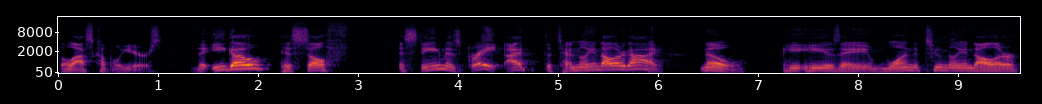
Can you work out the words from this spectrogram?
the last couple years. The ego, his self esteem is great. I, the $10 million guy. No, he, he is a one to $2 million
